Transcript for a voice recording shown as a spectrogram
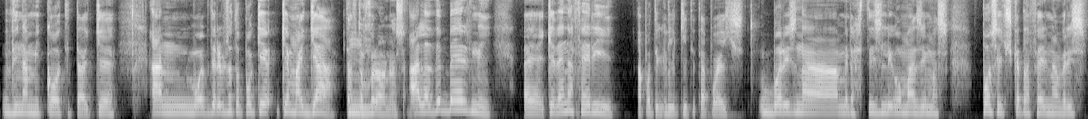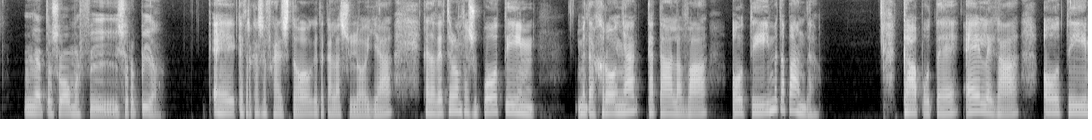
δυναμικότητα και αν μου επιτρέπεις να το πω και, και μαγιά ταυτοχρόνως ναι. αλλά δεν παίρνει ε, και δεν αφαιρεί από την γλυκύτητα που έχεις μπορείς να μοιραστείς λίγο μαζί μας πώς έχεις καταφέρει να βρεις μια τόσο όμορφη ισορροπία. Ε, Καταρχάς, ευχαριστώ για τα καλά σου λόγια. Κατά δεύτερον, θα σου πω ότι με τα χρόνια κατάλαβα ότι είμαι τα πάντα. Κάποτε έλεγα ότι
